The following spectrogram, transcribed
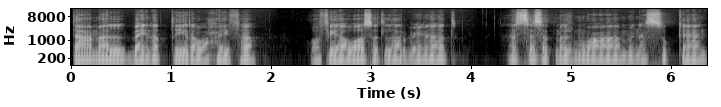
تعمل بين الطيرة وحيفا وفي أواسط الأربعينات أسست مجموعة من السكان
